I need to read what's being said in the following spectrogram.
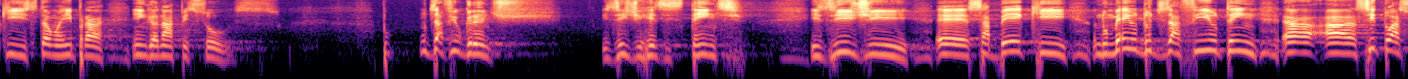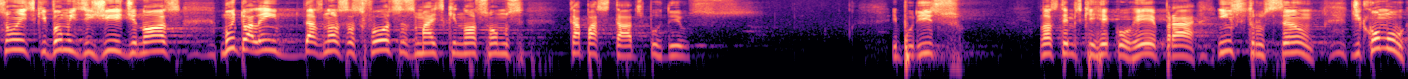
que estão aí para enganar pessoas. Um desafio grande, exige resistência, exige é, saber que no meio do desafio tem a, a, situações que vão exigir de nós muito além das nossas forças, mas que nós somos capacitados por Deus. E por isso, nós temos que recorrer para instrução de como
